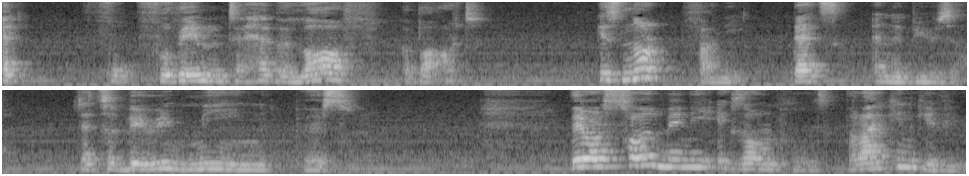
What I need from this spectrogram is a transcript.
at, for, for them to have a laugh about is not funny. That's an abuser. That's a very mean person. There are so many examples that I can give you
